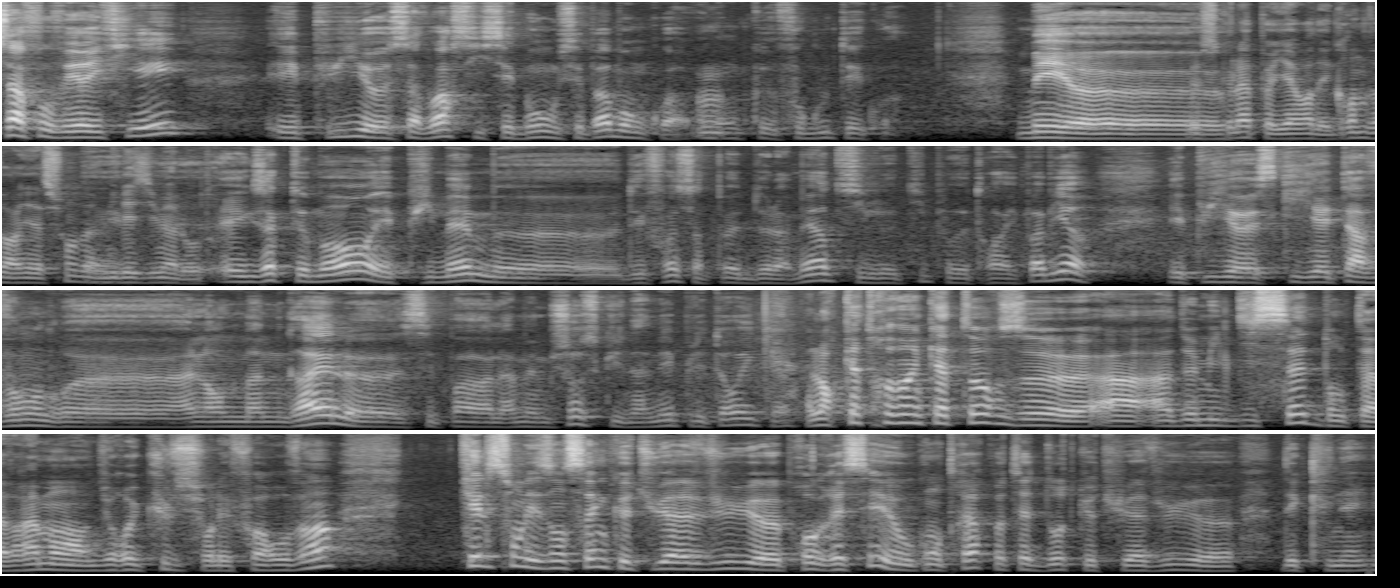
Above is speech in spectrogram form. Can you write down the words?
ça, faut vérifier et puis euh, savoir si c'est bon ou c'est pas bon, quoi. Hum. Donc, il euh, faut goûter, quoi. Mais euh, Parce que là, il peut y avoir des grandes variations d'un millésime à l'autre. Exactement, et puis même, euh, des fois, ça peut être de la merde si le type ne travaille pas bien. Et puis, euh, ce qui est à vendre un lendemain de grêle, c'est pas la même chose qu'une année pléthorique. Hein. Alors, 94 à, 2017, donc tu as vraiment du recul sur les foires au vin. Quelles sont les enseignes que tu as vues progresser et au contraire peut-être d'autres que tu as vues décliner?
